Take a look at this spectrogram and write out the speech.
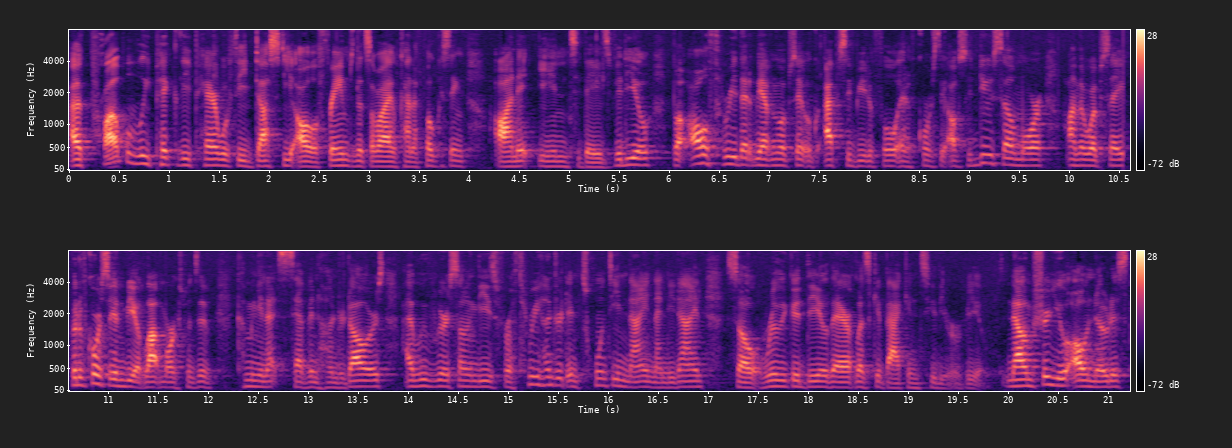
I would probably pick the pair with the dusty olive frames, and that's why I'm kind of focusing on it in today's video. But all three that we have on the website look absolutely beautiful, and of course they also do sell more on their website. But of course they're gonna be a lot more expensive, coming in at $700. I believe we are selling these for $329.99, so really good deal there. Let's get back into the review. Now I'm sure you all noticed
